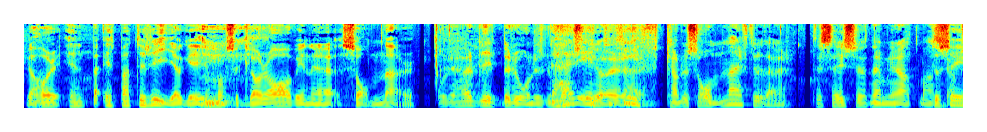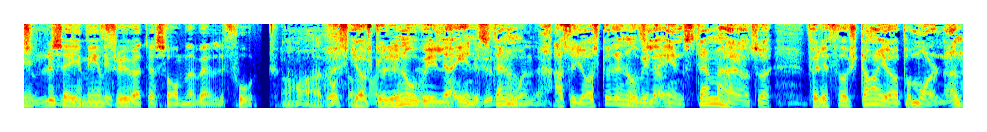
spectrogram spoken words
Jag har en, ett batteri av grejer jag måste klara av innan jag somnar. Och det här har blivit beroende, du Det här måste är ett göra det här. gift. Kan du somna efter det där? Det sägs ju nämligen att man Då ska säger, absolut säger inte min titta. fru att jag somnar väldigt fort. Jaha, då så. Jag skulle nog vilja instämma. Alltså jag skulle nog vilja instämma här. Alltså, för det första man gör på morgonen,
